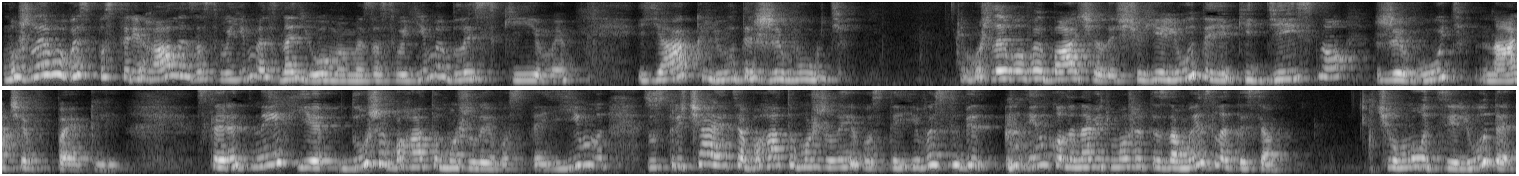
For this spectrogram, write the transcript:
Можливо, ви спостерігали за своїми знайомими, за своїми близькими, як люди живуть. Можливо, ви бачили, що є люди, які дійсно живуть, наче в пеклі. Серед них є дуже багато можливостей. Їм зустрічається багато можливостей, і ви собі інколи навіть можете замислитися, чому ці люди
